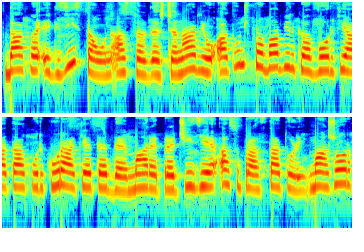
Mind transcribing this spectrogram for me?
Dacă există un astfel de scenariu, atunci probabil că vor fi atacuri cu rachete de mare precizie asupra statului major,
